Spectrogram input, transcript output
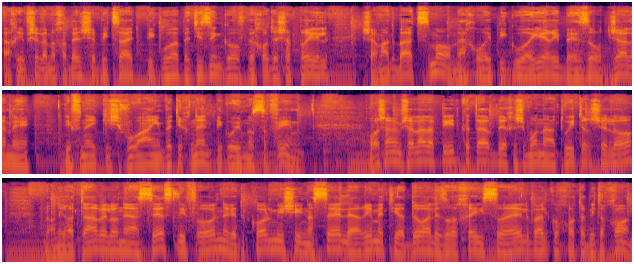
אחיו של המחבל שביצע את פיגוע בדיזינגוף בחודש אפריל, שעמד בעצמו מאחורי פיגוע ירי באזור ג'למה לפני כשבועיים ותכנן פיגועים נוספים. ראש הממשלה לפיד כתב בחשבון הטוויטר שלו לא נירתע ולא נהסס לפעול נגד כל מי שינסה להרים את ידו על אזרחי ישראל ועל כוחות הביטחון.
